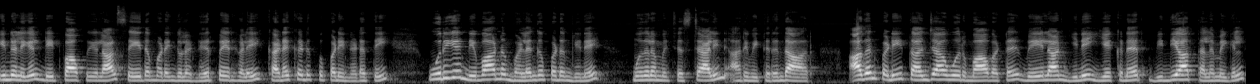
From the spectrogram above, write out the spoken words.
இந்நிலையில் டிட்வா புயலால் சேதமடைந்துள்ள நெற்பயிர்களை கணக்கெடுப்பு பணி நடத்தி உரிய நிவாரணம் வழங்கப்படும் என முதலமைச்சர் ஸ்டாலின் அறிவித்திருந்தார். அதன்படி தஞ்சாவூர் மாவட்ட வேளாண் இணை இயக்குனர் வித்யா தலைமையில்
